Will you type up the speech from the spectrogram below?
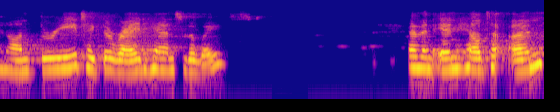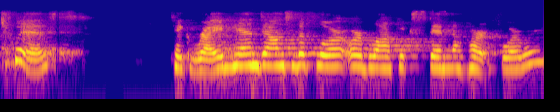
And on three, take the right hand to the waist. And then inhale to untwist. Take right hand down to the floor or block, extend the heart forward.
